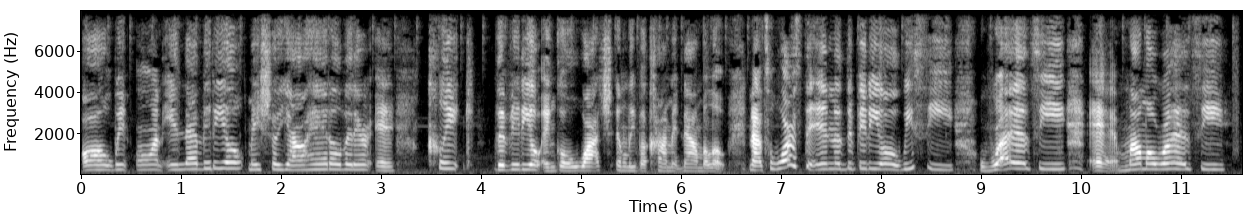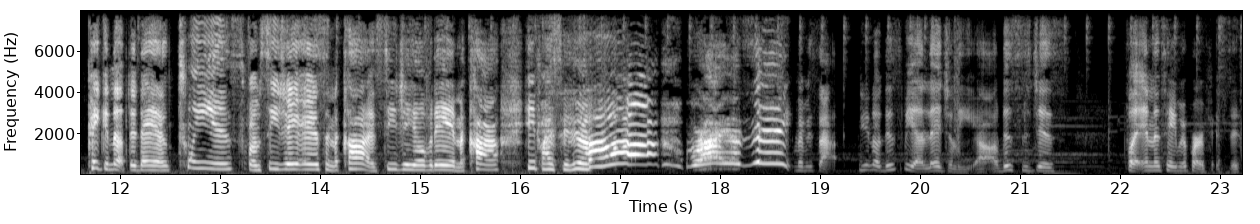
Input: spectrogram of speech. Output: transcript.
all went on in that video make sure y'all head over there and click the video and go watch and leave a comment down below. Now, towards the end of the video, we see Royalty and Mama Royalty picking up the damn twins from CJS in the car and CJ over there in the car. He probably said, ah, Royalty. Let me stop. You know, this be allegedly, y'all. This is just for entertainment purposes.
